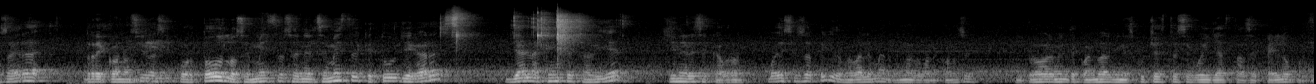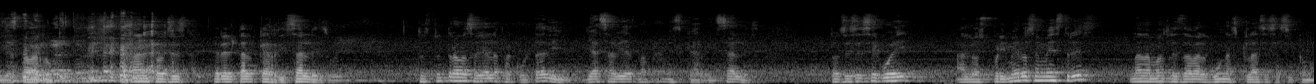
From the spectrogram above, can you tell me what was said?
o sea, era reconocido así por todos los semestres. En el semestre que tú llegaras, ya la gente sabía quién era ese cabrón. Voy a decir su apellido, me vale madre, no lo van a conocer. Y probablemente cuando alguien escuche esto, ese güey ya hasta se pelo porque ya estaba. Ajá, entonces era el tal Carrizales, güey. Entonces tú entrabas allá a la facultad y ya sabías, no mames, Carrizales. Entonces ese güey, a los primeros semestres, nada más les daba algunas clases así como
